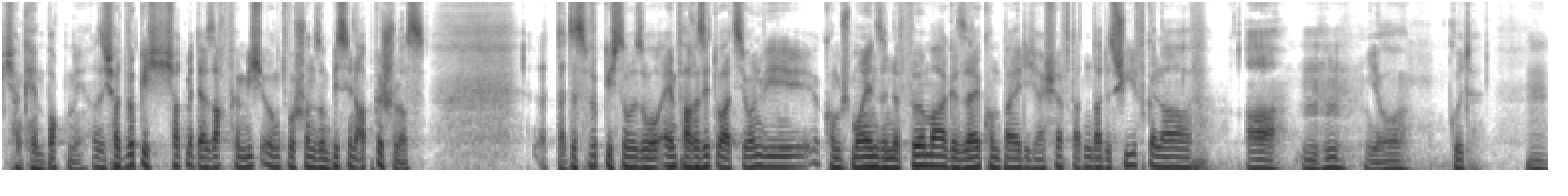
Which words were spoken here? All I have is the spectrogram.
Ich habe keinen Bock mehr. Also ich hatte wirklich, ich hatte mit der Sache für mich irgendwo schon so ein bisschen abgeschlossen. Das ist wirklich so, so einfache Situation wie, kommst morgens in eine Firma, Gesell kommt bei dich, Herr Chef, das und das ist schief gelaufen. Ah, mhm, ja, gut. Mhm.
